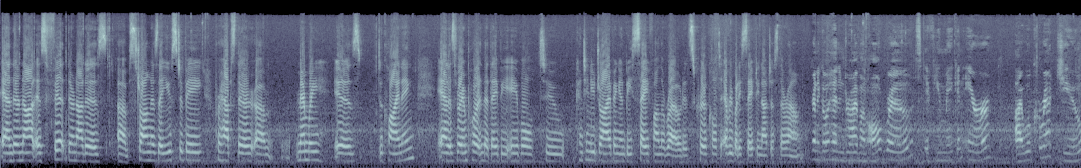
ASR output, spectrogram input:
and they're not as fit, they're not as uh, strong as they used to be. Perhaps their um, memory is declining, and it's very important that they be able to continue driving and be safe on the road. It's critical to everybody's safety, not just their own. We're going to go ahead and drive on all roads. If you make an error, I will correct you.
